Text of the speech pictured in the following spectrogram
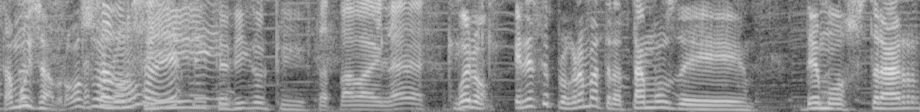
está. Muy sabroso, Está ¿no? sabroso, ¿eh? Sí, Sí. te digo que Está para bailar. Bueno, en este programa tratamos de demostrar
